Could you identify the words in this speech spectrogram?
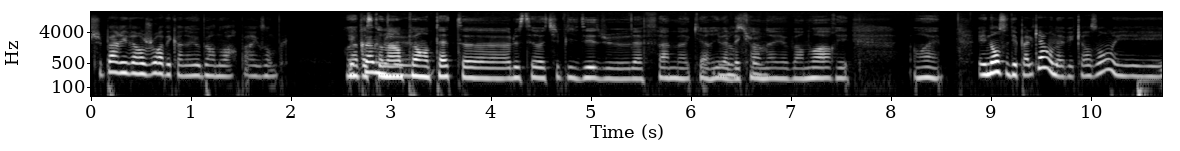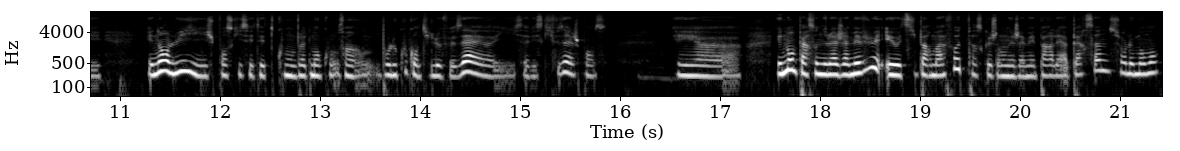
je suis pas arrivée un jour avec un œil au beurre noir, par exemple. Ouais, parce qu'on a un peu en tête euh, le stéréotype, l'idée de la femme qui arrive avec un œil au beurre noir. Et... Ouais. et non, c'était pas le cas, on avait 15 ans. Et, et non, lui, je pense qu'il s'était complètement. Enfin, pour le coup, quand il le faisait, euh, il savait ce qu'il faisait, je pense. Et, euh, et, non, personne ne l'a jamais vu. Et aussi par ma faute, parce que j'en ai jamais parlé à personne sur le moment.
